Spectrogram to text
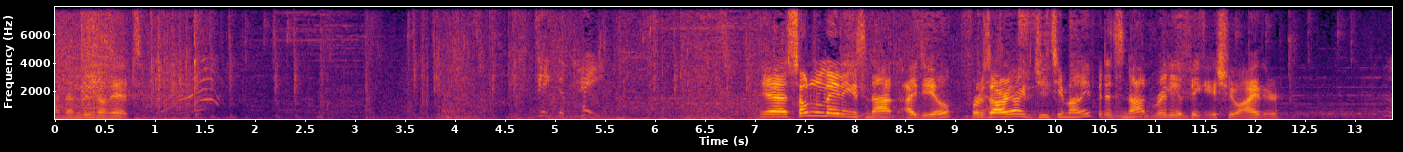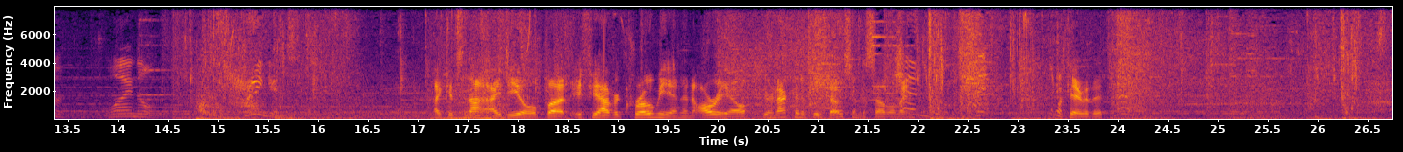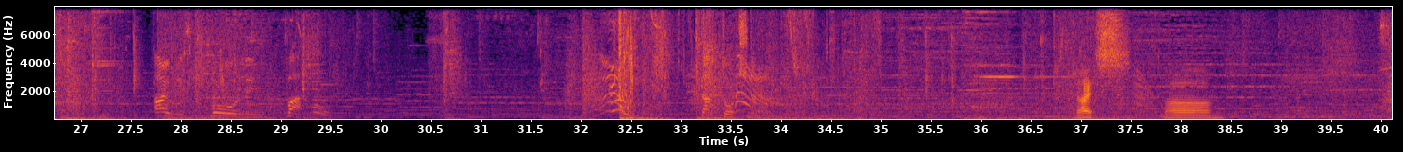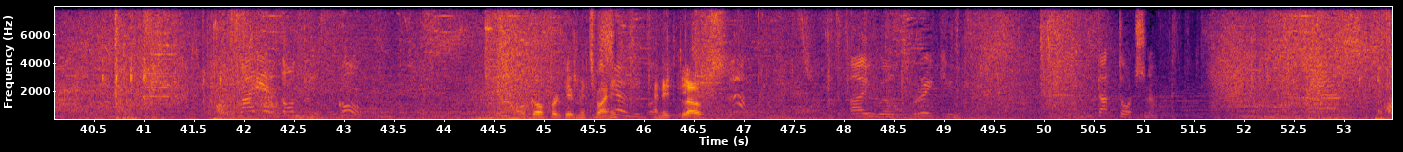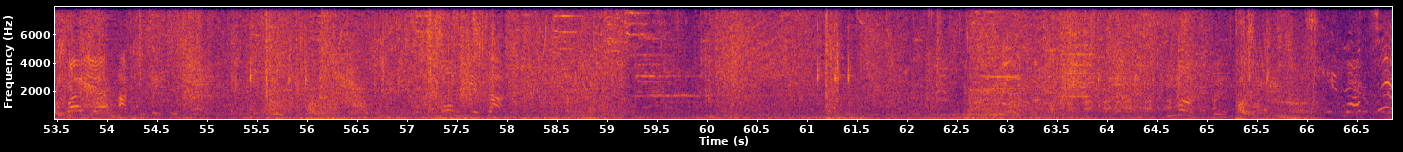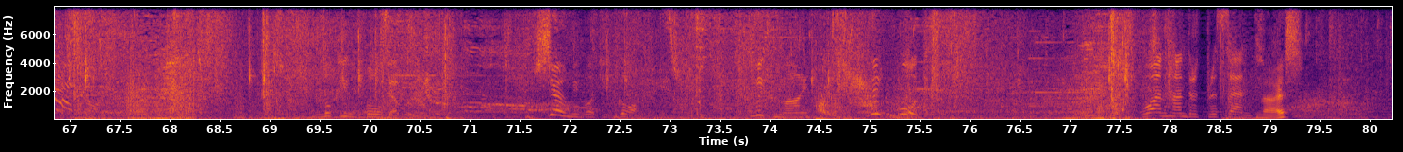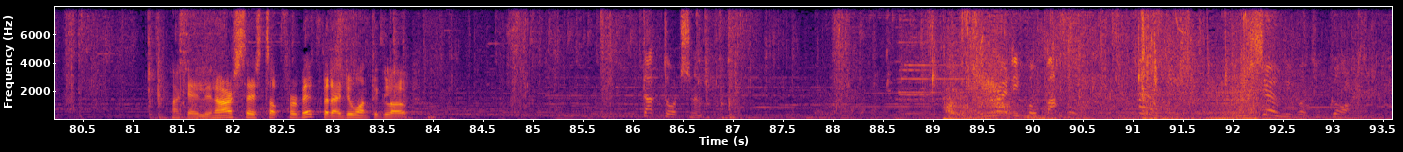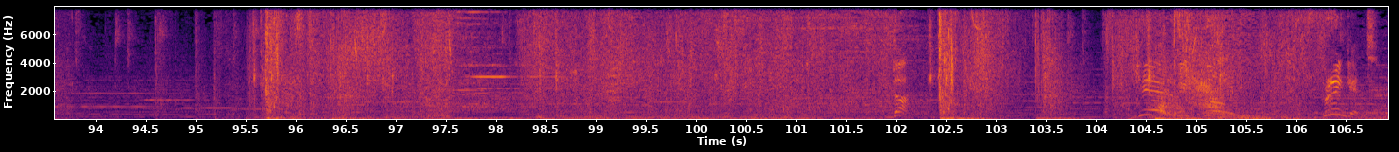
And then Luna mid. Take the pain. Yeah, solo laning is not ideal for Zarya GT money, but it's not really a big issue either. Why not? Bring it! Like, it's not ideal, but if you have a Chromie and an Auriel, you're not going to put those in the settlement. I'm okay with it. I was born in battle. Nice. Um... go for give me 20. I need gloves. I will break you. Так точно. Barrier activated. I'm on the attack. Much better. That's it! Looking forward. Show me what you got. Quick mind. Quick wood. 100%. Nice. Okay, Lunar stays top for a bit, but I do want the globe. Так точно. Ready for battle. Show me what you got. Bring it.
